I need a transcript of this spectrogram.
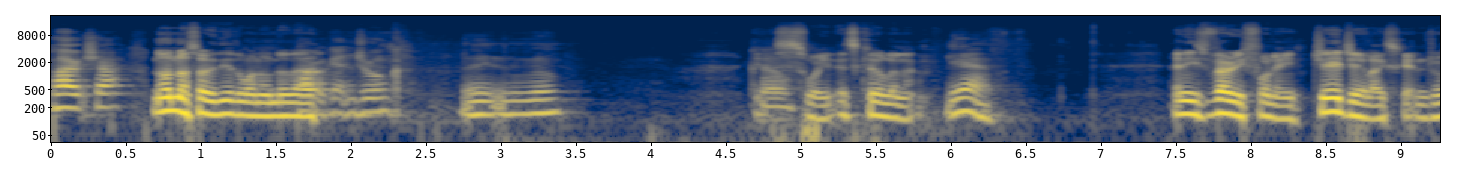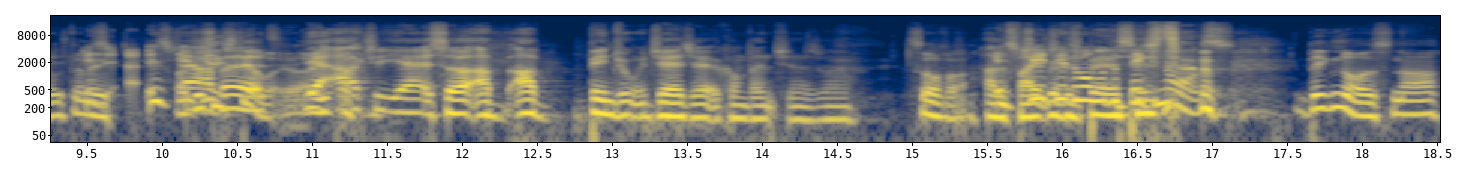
Pirate shark. No, no, sorry, the other one under there. Pirate getting drunk. There you go. Yeah, sweet. It's cool, isn't it? Yeah. And he's very funny. JJ likes getting drunk, doesn't Is, he? is Oh, does he still? uh, Yeah, I- actually, yeah. So I've I've been drunk with JJ at a convention as well. So far, Had is JJ the one with the big nose? big nose. No,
